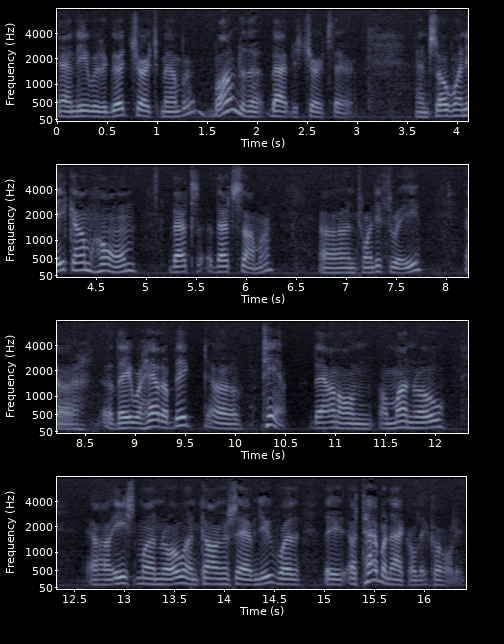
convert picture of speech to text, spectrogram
and he was a good church member, belonged to the Baptist church there. And so when he come home that, that summer, uh, in 23, uh, they were had a big uh, tent down on, on Monroe, uh, East Monroe and Congress Avenue, where they a tabernacle they called it,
